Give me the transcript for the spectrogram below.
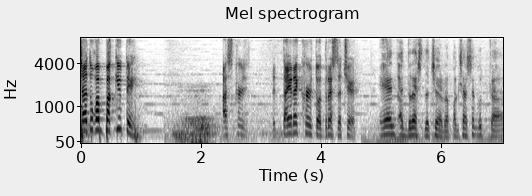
Masyado kang pa-cute eh. Ask her, direct her to address the chair. And address the chair. Na pagsasagot ka,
